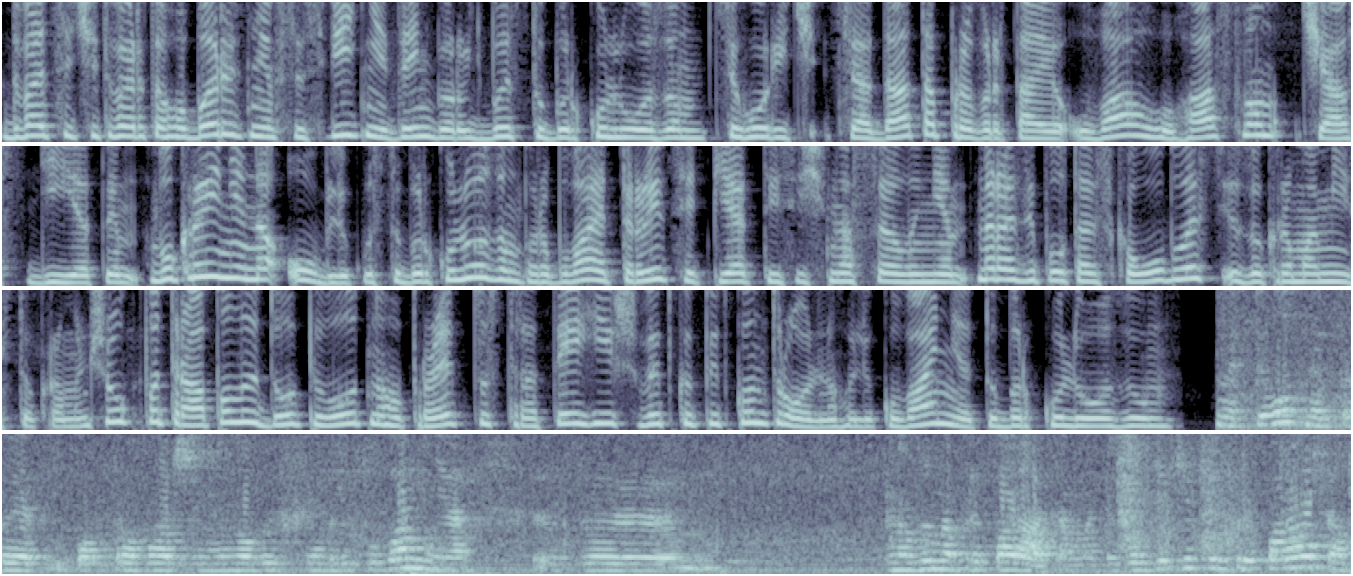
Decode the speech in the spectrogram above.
24 березня Всесвітній день боротьби з туберкульозом. Цьогоріч ця дата привертає увагу гаслом Час діяти в Україні. На обліку з туберкульозом перебуває 35 тисяч населення. Наразі Полтавська область, зокрема місто Кременчук, потрапили до пілотного проекту стратегії швидкопідконтрольного лікування туберкульозу. Пілотний проєкт по впровадженню нових схем лікування з новими препаратами. Завдяки цим препаратам,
